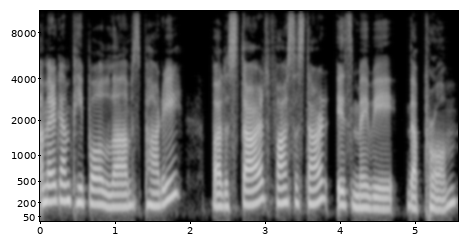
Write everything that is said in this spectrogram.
American people loves party, but the start, first start is maybe the prom.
